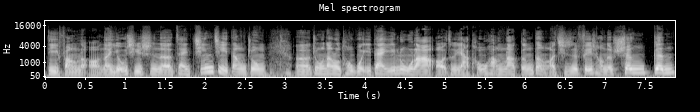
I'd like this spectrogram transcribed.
地方了啊。那尤其是呢，在经济当中，呃，中国大陆透过“一带一路”啦，哦，这个亚投行啦等等啊，其实非常的生根，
